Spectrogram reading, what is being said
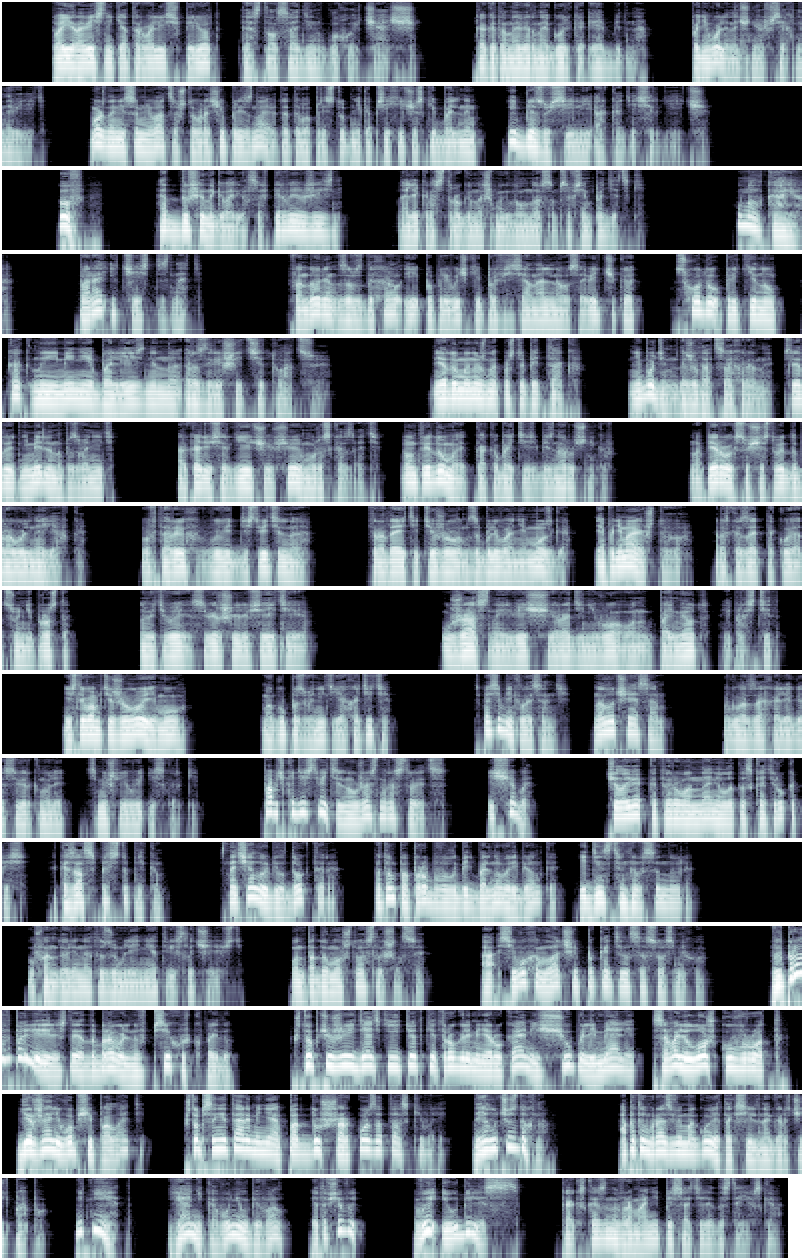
Твои ровесники оторвались вперед, ты остался один в глухой чаще. Как это, наверное, горько и обидно. Поневоле начнешь всех ненавидеть. Можно не сомневаться, что врачи признают этого преступника психически больным и без усилий Аркадия Сергеевича. Уф, от души наговорился, впервые в жизни. Олег растроганно шмыгнул носом, совсем по-детски. Умолкаю. Пора и честь знать. Фандорин завздыхал и, по привычке профессионального советчика, сходу прикинул, как наименее болезненно разрешить ситуацию. Я думаю, нужно поступить так. Не будем дожидаться охраны. Следует немедленно позвонить Аркадию Сергеевичу и все ему рассказать. Он придумает, как обойтись без наручников. Во-первых, существует добровольная явка. Во-вторых, вы ведь действительно страдаете тяжелым заболеванием мозга. Я понимаю, что рассказать такое отцу непросто, но ведь вы совершили все эти ужасные вещи ради него, он поймет и простит. Если вам тяжело, ему могу позвонить я. Хотите? Спасибо, Николай Александрович, но лучше я сам. В глазах Олега сверкнули смешливые искорки. Папочка действительно ужасно расстроится. Еще бы. Человек, которого он нанял отыскать рукопись, оказался преступником. Сначала убил доктора, потом попробовал убить больного ребенка, единственного сынуля. У Фандорина от изумления отвисла челюсть. Он подумал, что ослышался. А Сивуха-младший покатился со смеху. — Вы правда поверили, что я добровольно в психушку пойду? Чтоб чужие дядьки и тетки трогали меня руками, щупали, мяли, совали ложку в рот, держали в общей палате? Чтоб санитары меня под душ Шарко затаскивали? Да я лучше сдохну. А потом, разве могу я так сильно огорчить папу? Нет-нет, я никого не убивал. Это все вы. Вы и убили-с, как сказано в романе писателя Достоевского.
